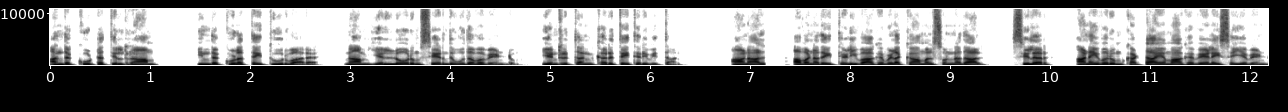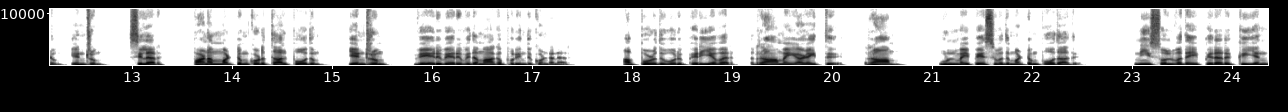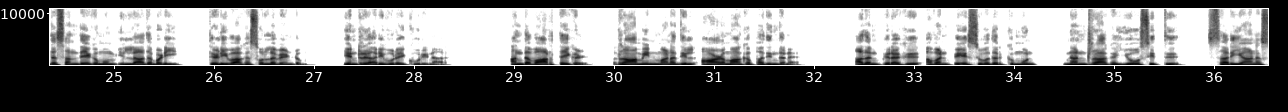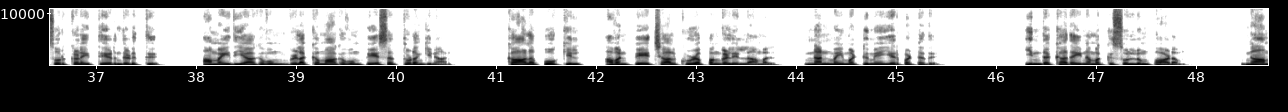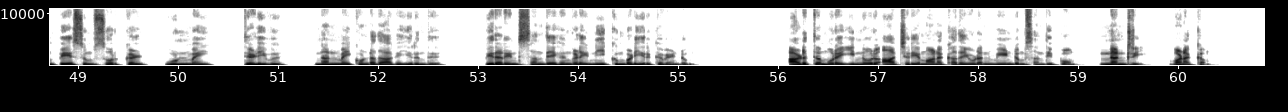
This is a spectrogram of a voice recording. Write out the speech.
அந்த கூட்டத்தில் ராம் இந்த குளத்தை தூர்வார நாம் எல்லோரும் சேர்ந்து உதவ வேண்டும் என்று தன் கருத்தை தெரிவித்தான். ஆனால் அவன் அதை தெளிவாக விளக்காமல் சொன்னதால் சிலர் அனைவரும் கட்டாயமாக வேலை செய்ய வேண்டும் என்றும் சிலர் பணம் மட்டும் கொடுத்தால் போதும் என்றும் வேறு வேறு விதமாக புரிந்து கொண்டனர். அப்பொழுது ஒரு பெரியவர் ராமை அழைத்து ராம் உண்மை பேசுவது மட்டும் போதாது. நீ சொல்வதை பிறருக்கு எந்த சந்தேகமும் இல்லாதபடி தெளிவாக சொல்ல வேண்டும் என்று அறிவுரை கூறினார். அந்த வார்த்தைகள் ராமின் மனதில் ஆழமாக பதிந்தன. அதன் பிறகு அவன் பேசுவதற்கு முன் நன்றாக யோசித்து சரியான சொற்களை தேர்ந்தெடுத்து அமைதியாகவும் விளக்கமாகவும் பேசத் தொடங்கினான். காலப்போக்கில் அவன் பேச்சால் குழப்பங்கள் இல்லாமல் நன்மை மட்டுமே ஏற்பட்டது. இந்த கதை நமக்கு சொல்லும் பாடம் நாம் பேசும் சொற்கள் உண்மை தெளிவு நன்மை கொண்டதாக இருந்து பிறரின் சந்தேகங்களை நீக்கும்படி இருக்க வேண்டும். அடுத்த முறை இன்னொரு ஆச்சரியமான கதையுடன் மீண்டும் சந்திப்போம். நன்றி வணக்கம்.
